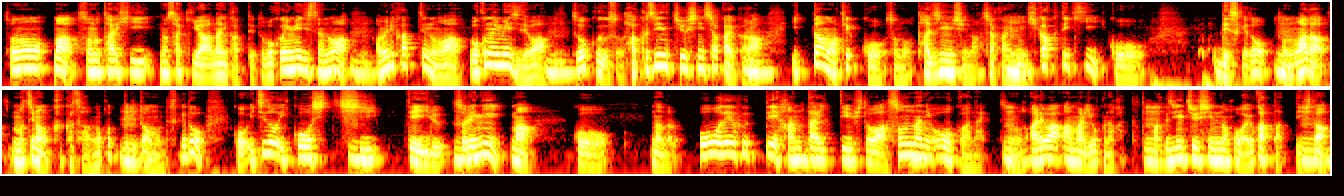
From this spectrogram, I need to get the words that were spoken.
そのまあその対比の先は何かっていうと僕がイメージするのは、うん。アメリカっていうのは僕のイメージではうん。すごくその白人中心社会から、一旦は結構その多人種な社会に比較的こうですけど、うん。そのまだもちろん格差は残っているとは思うんですけど、こう一度移行ししている。うんそれにまあこうなんだろう大手を振って反対っていう人はそんなに多くはない、そのうんあれはあんまり良くなかったと、うん。白人中心の方が良かったっていう人は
